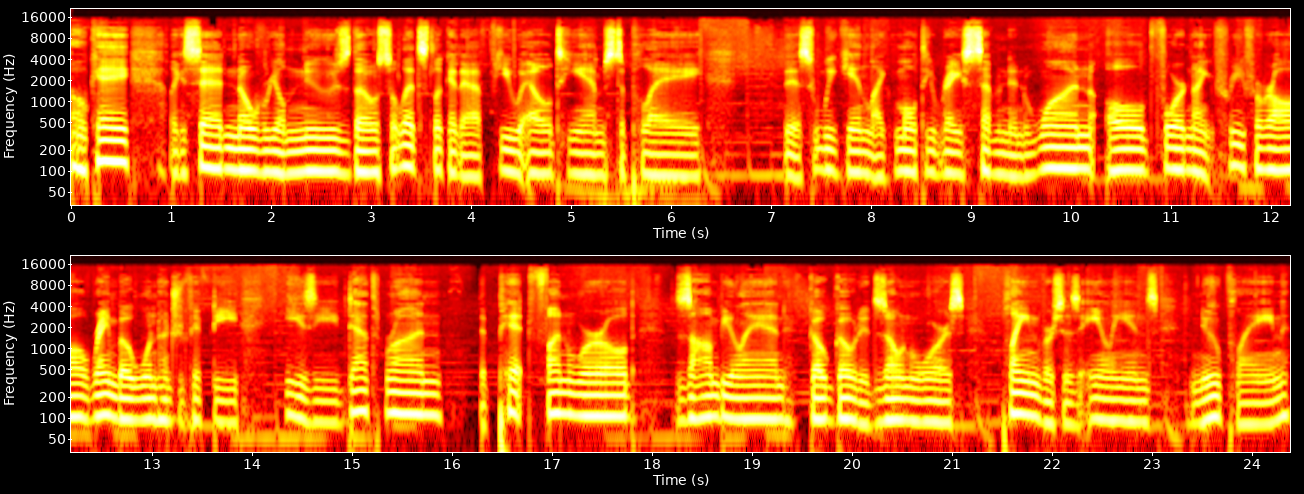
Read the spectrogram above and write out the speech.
Okay, like I said, no real news though. So let's look at a few LTMs to play this weekend, like multi race seven and one, old Fortnite free for all, Rainbow 150 Easy Death Run, The Pit Fun World, Zombieland, Go Goated Zone Wars, Plane vs. Aliens, New Plane,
